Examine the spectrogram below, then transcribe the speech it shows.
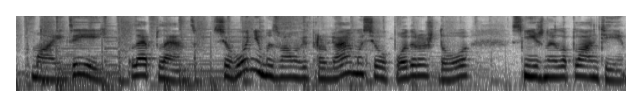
Unit 7 My Day Lapland. Сьогодні ми з вами відправляємося у подорож до сніжної Лапландії.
